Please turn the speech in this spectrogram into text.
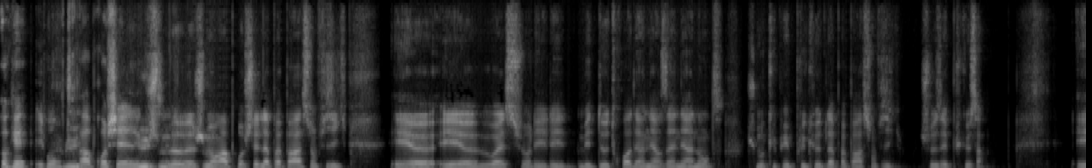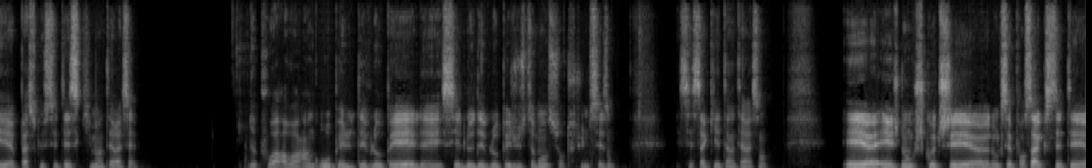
OK, et pour te plus rapprocher du plus je me je me rapprochais de la préparation physique et heu et ouais, sur les les mes 2-3 dernières années à Nantes, je m'occupais plus que de la préparation physique. Je faisais plus que ça et parce que c'était ce qui m'intéressait de pouvoir avoir un groupe et le développer et essayer de le développer justement sur toute une saison. C'est ça qui était intéressant et donc je coachais, donc c'est pour ça que c'était,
